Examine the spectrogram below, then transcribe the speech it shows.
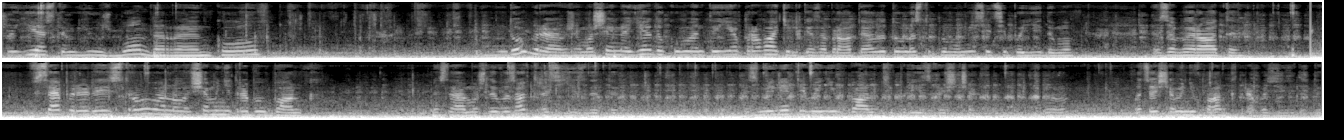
Що є з тим Юж Бондаренко. Добре, вже машина є, документи є, права тільки забрати, але то в наступному місяці поїдемо забирати. Все перереєстровано, ще мені треба в банк. Не знаю, можливо, завтра з'їздити. Змінити мені в банкі прізвище. Ну, оце ще мені в банк треба з'їздити.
